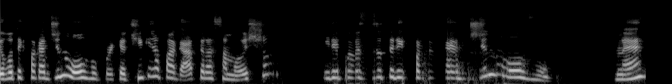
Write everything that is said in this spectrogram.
eu vou ter que pagar de novo, porque eu tinha que já pagar pela essa motion e depois eu teria que pagar de novo, né?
